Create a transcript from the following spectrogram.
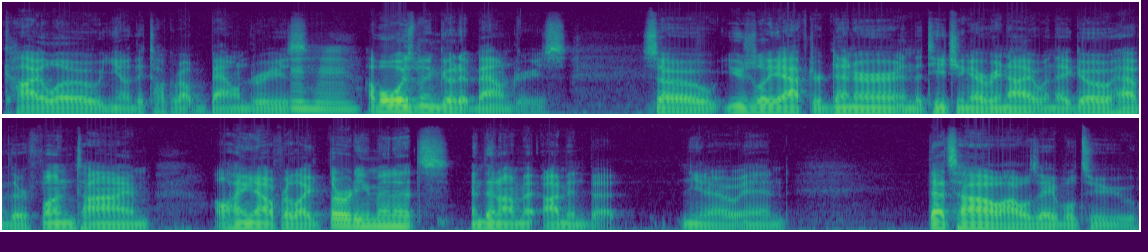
Kylo, you know, they talk about boundaries. Mm-hmm. I've always been good at boundaries. So usually after dinner and the teaching every night when they go have their fun time, I'll hang out for like 30 minutes and then I'm I'm in bed, you know, and that's how I was able to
